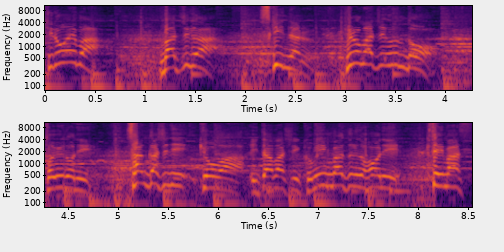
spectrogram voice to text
拾えば町が好きになる広町運動というのに参加しに今日は板橋区民祭りの方に来ています。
